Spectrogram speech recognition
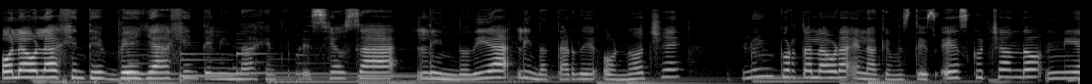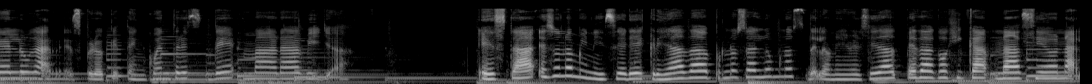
Hola, hola, gente bella, gente linda, gente preciosa, lindo día, linda tarde o noche. No importa la hora en la que me estés escuchando ni el lugar, espero que te encuentres de maravilla. Esta es una miniserie creada por los alumnos de la Universidad Pedagógica Nacional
